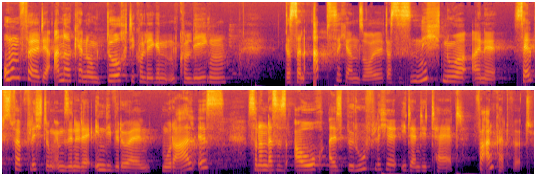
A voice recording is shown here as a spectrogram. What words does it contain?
Umfeld der Anerkennung durch die Kolleginnen und Kollegen, das dann absichern soll, dass es nicht nur eine Selbstverpflichtung im Sinne der individuellen Moral ist, sondern dass es auch als berufliche Identität verankert wird.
